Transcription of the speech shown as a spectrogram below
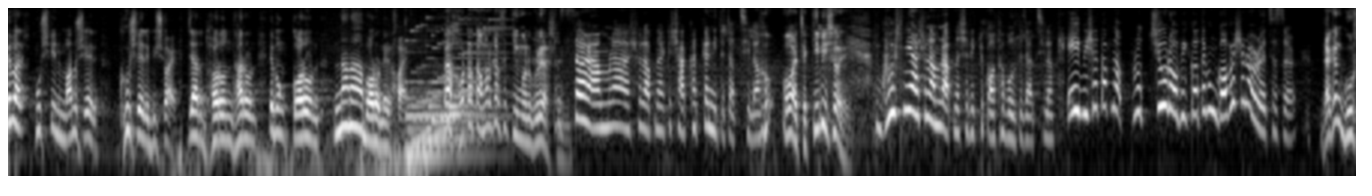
এবার হুঁশিন মানুষের ঘুষের বিষয় যার ধরন ধারণ এবং করণ নানা বরণের হয়। তা হঠাৎ আমার কাছে কি মনে করে আসলেন স্যার আমরা আসলে আপনার একটা সাক্ষাৎকার নিতে চাচ্ছিলাম। ও আচ্ছা কি বিষয়ে? ঘুষ নিয়ে আসলে আমরা আপনার সাথে একটু কথা বলতে যাচ্ছিলাম এই বিষয়তে আপনার প্রচুর অভিজ্ঞতা এবং গবেষণাও রয়েছে স্যার। দেখেন ঘুষ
